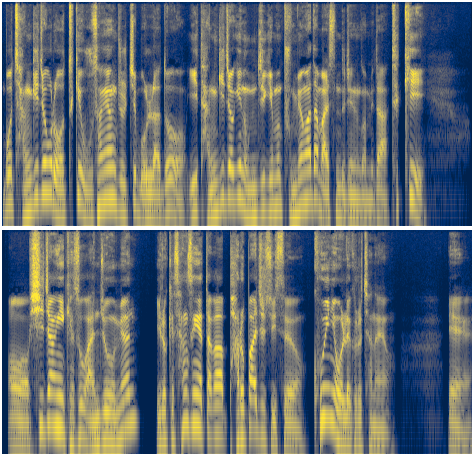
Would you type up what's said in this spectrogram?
뭐 장기적으로 어떻게 우상향 줄지 몰라도 이 단기적인 움직임은 분명하다 말씀드리는 겁니다. 특히 어, 시장이 계속 안 좋으면 이렇게 상승했다가 바로 빠질 수 있어요. 코인이 원래 그렇잖아요. 예.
